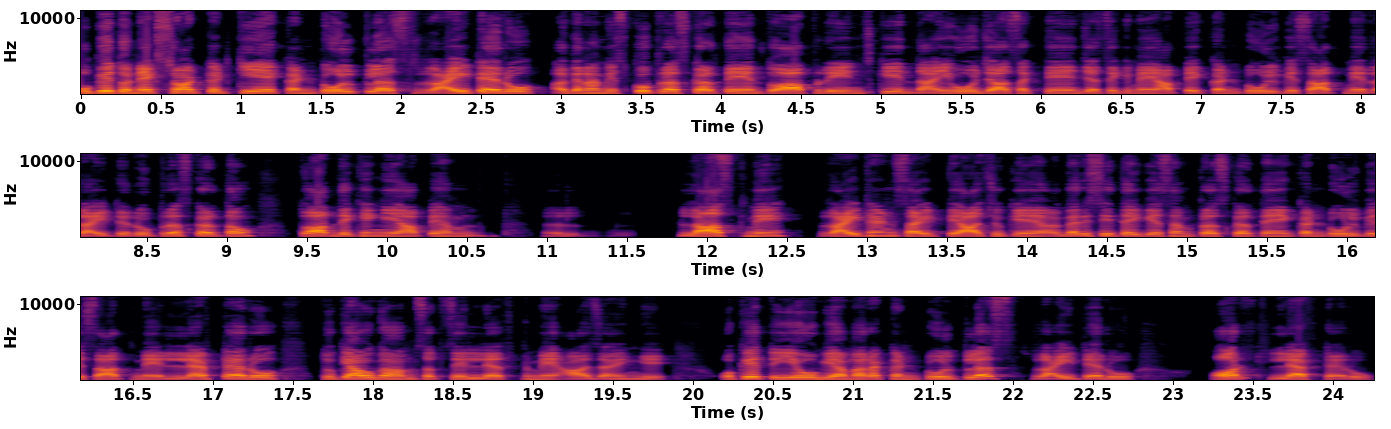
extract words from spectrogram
ओके तो नेक्स्ट शॉर्टकट की है कंट्रोल प्लस राइट एरो अगर हम इसको प्रेस करते हैं तो आप रेंज के दाई ओर जा सकते हैं। जैसे कि मैं यहाँ पे कंट्रोल के साथ में राइट एरो प्रेस करता हूँ तो आप देखेंगे यहाँ पे हम लास्ट में राइट हैंड साइड पे आ चुके हैं। अगर इसी तरीके से हम प्रेस करते हैं कंट्रोल के साथ में लेफ़्ट एरो तो क्या होगा, हम सबसे लेफ़्ट में आ जाएँगे। ओके तो ये हो गया हमारा कंट्रोल प्लस राइट एरो और लेफ़्ट एरो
